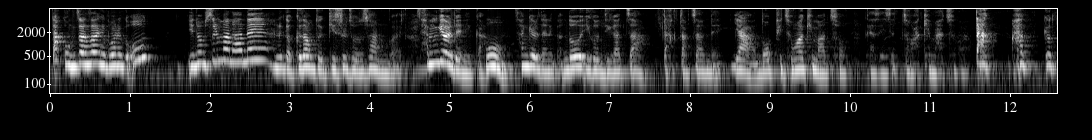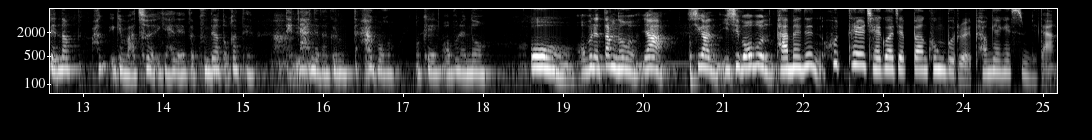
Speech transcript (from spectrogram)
딱 공장장에 보니까 어 이놈 쓸만하네 하니까 그 다음부터 기술 전수하는 거예요. 3개월 되니까. 오. 3개월 되니까 너 이거 네가 짜. 딱딱 짜는데 야 높이 정확히 맞춰. 그래서 이제 정확히 맞추고 딱 합격됐나 학 이게 맞춰 이게 해야 돼. 군대가 똑같아요. 됐나 안 됐나 그럼 딱 보고 오케이 오븐에 넣어. 오. 오븐에 딱 넣어. 야 시간 25분. 밤에는 호텔 제과제빵 공부를 병행했습니다.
